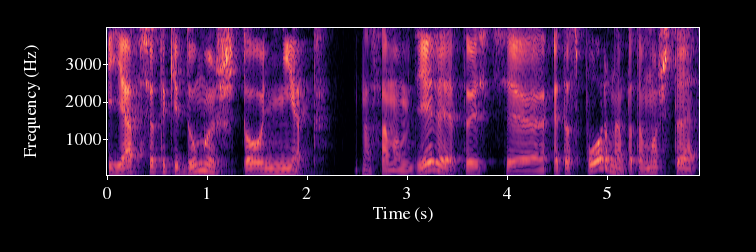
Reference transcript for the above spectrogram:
Я все-таки думаю, что нет на самом деле. То есть э, это спорно, потому что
